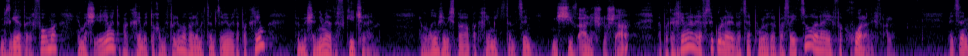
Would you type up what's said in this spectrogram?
במסגרת הרפורמה, הם משאירים את הפקחים בתוך המפעלים, אבל הם מצמצמים את הפקחים ומשנים את התפקיד שלהם. הם אומרים שמספר הפקחים מצטמצם משבעה לשלושה, והפקחים האלה יפסיקו לבצע פעולות על פס הייצור, אלא יפקחו על המפעל. בעצם,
